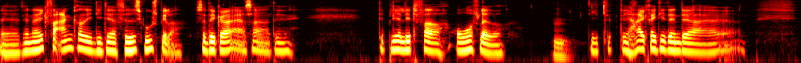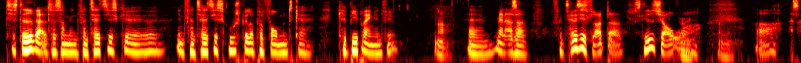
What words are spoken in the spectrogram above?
Øh, den er ikke forankret i de der fede skuespillere, så det gør altså, det, det bliver lidt for overfladet. Hmm. Det, det, det har ikke rigtig den der øh, tilstedeværelse, som en fantastisk, øh, en fantastisk skuespiller-performance kan, kan bibringe en film. Nå. Øh, men altså, fantastisk flot og skide sjov. Okay, Og, okay. og altså,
